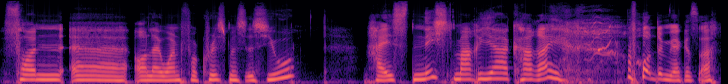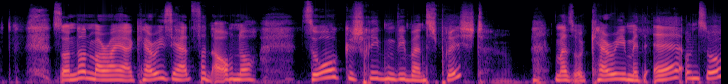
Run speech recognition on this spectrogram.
von äh, All I Want for Christmas is You heißt nicht Maria Carey, wurde mir gesagt, sondern Mariah Carey. Sie hat es dann auch noch so geschrieben, wie man es spricht. Mal so Carrie mit Ä und so.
